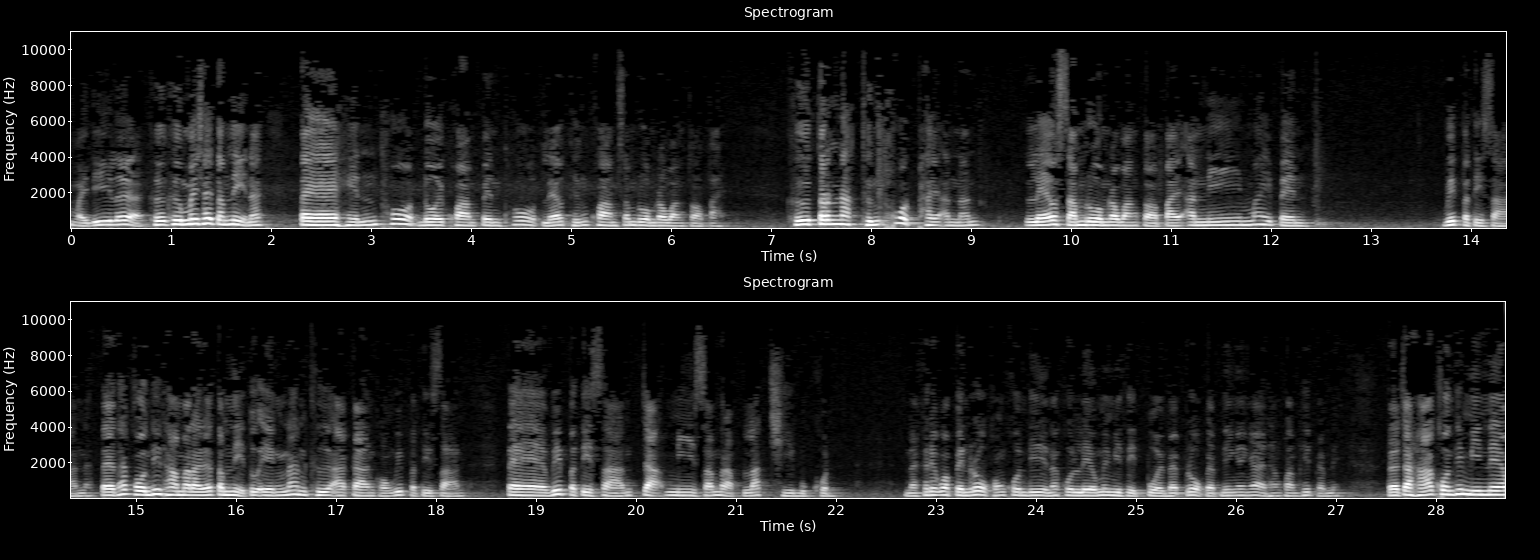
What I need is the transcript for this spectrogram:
ไม่ดีเลยคือคือไม่ใช่ตำหนินะแต่เห็นโทษโดยความเป็นโทษแล้วถึงความสำรวมระวังต่อไป คือตระหนักถึงโทษภัยอันนั้น แล้วสำรวมระวังต่อไป อันนี้ไม่เป็นวิปฏิสารนะแต่ถ้าคนที่ทำอะไรแล้วตำหนิตัวเองนั่นคืออาการของวิปฏิสาร แต่วิปฏิสารจะมีสำหรับลัทธิบุคคลนะเขาเรียกว่าเป็นโรคของคนดีนะคนเลวไม่มีสิทธิ์ป่วยแบบโรคแบบนี้ง่ายๆทางความคิดแบบนี้ แต่จะหาคนที่มีแนว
